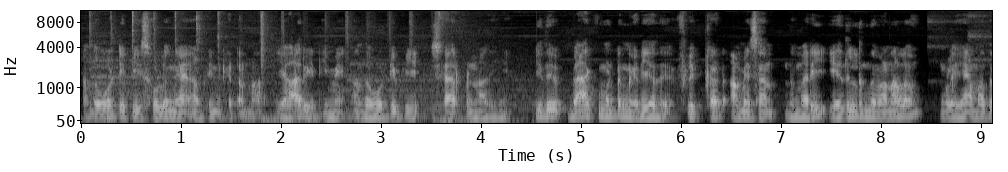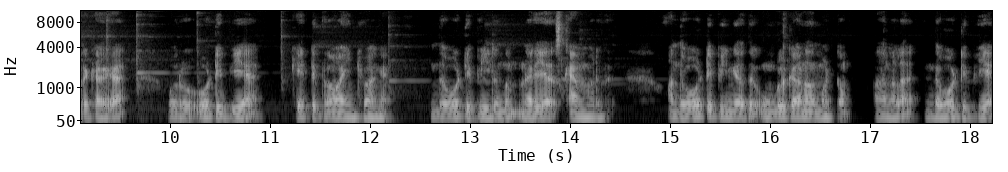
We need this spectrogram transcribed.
அந்த ஓடிபி சொல்லுங்கள் அப்படின்னு கேட்டோம்னா யார்கிட்டையுமே அந்த ஓடிபி ஷேர் பண்ணாதீங்க. இது பேங்க் மட்டும் கிடையாது ஃப்ளிப்கார்ட் அமேசான் இந்த மாதிரி எதிலிருந்து வேணாலும் உங்களை ஏமாத்துறதுக்காக ஒரு ஓடிபியை கேட்டு வாங்கிக்குவாங்க. இந்த ஓடிபியிலிருந்தும் நிறைய ஸ்கேம் வருது. அந்த ஓடிபிங்கிறது உங்களுக்கானது மட்டும். அதனால் இந்த ஓடிபியை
